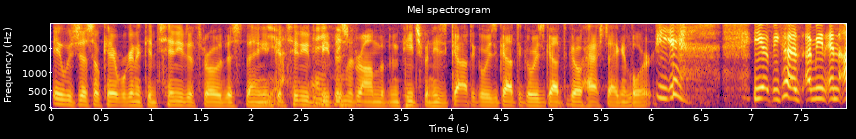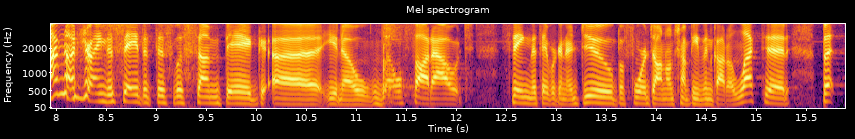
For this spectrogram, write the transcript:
It was just, okay, we're going to continue to throw this thing and yeah. continue to beat this drum of impeachment. He's got to go, he's got to go, he's got to go, hashtag and lawyers. Yeah. yeah, because, I mean, and I'm not trying to say that this was some big, uh, you know, well thought out thing that they were going to do before Donald Trump even got elected, but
